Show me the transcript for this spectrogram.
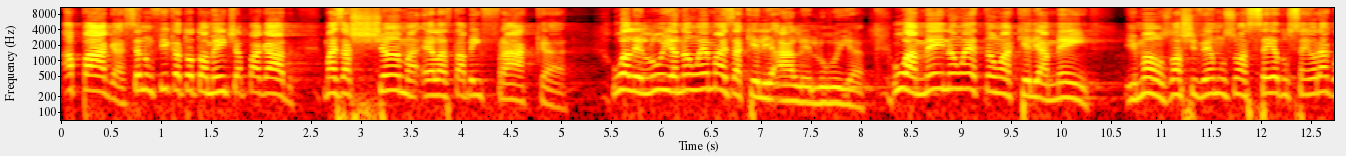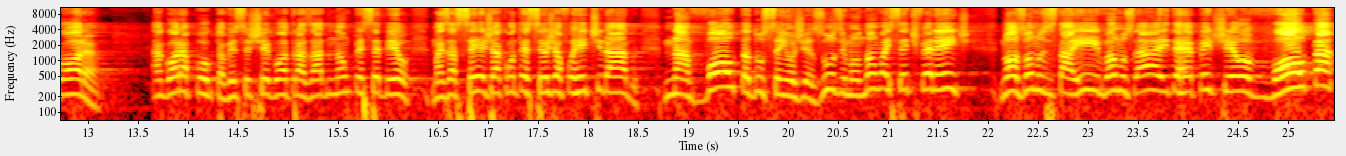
apaga, você não fica totalmente apagado, mas a chama ela está bem fraca. O aleluia não é mais aquele aleluia. O amém não é tão aquele amém. Irmãos, nós tivemos uma ceia do Senhor agora agora há pouco. Talvez você chegou atrasado e não percebeu, mas a ceia já aconteceu, já foi retirado. Na volta do Senhor Jesus, irmão, não vai ser diferente. Nós vamos estar aí, vamos ah, e de repente volta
